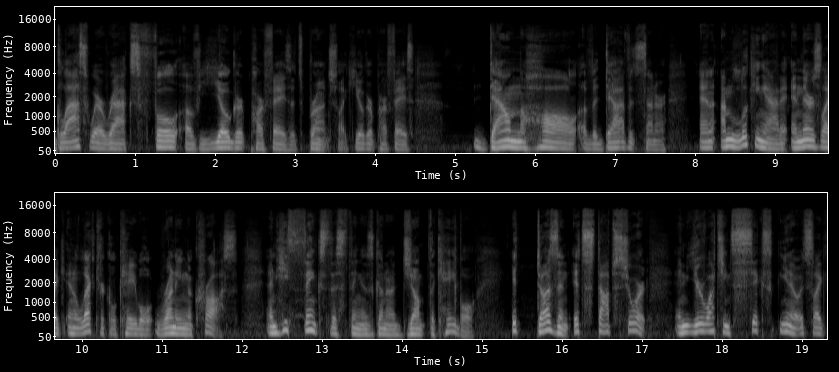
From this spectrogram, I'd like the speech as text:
glassware racks full of yogurt parfaits. It's brunch, like yogurt parfaits, down the hall of the Javits Center. And I'm looking at it, and there's like an electrical cable running across. And he thinks this thing is going to jump the cable. It doesn't. It stops short. And you're watching six, you know, it's like,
